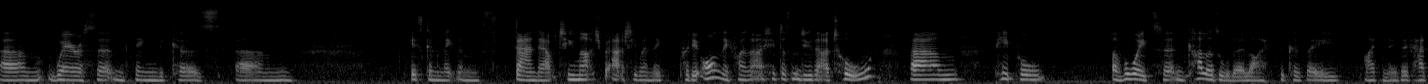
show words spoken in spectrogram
um, wear a certain thing because um, it's going to make them stand out too much. But actually, when they put it on, they find that actually doesn't do that at all. Um, people avoid certain colours all their life because they, I don't know, they've had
